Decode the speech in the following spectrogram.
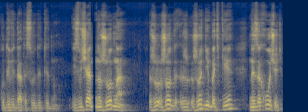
куди віддати свою дитину. І, звичайно, жодна, жод, жодні батьки не захочуть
